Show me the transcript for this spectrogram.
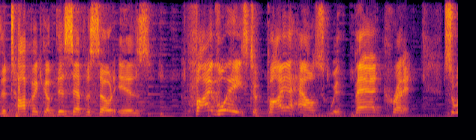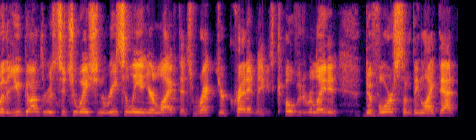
The topic of this episode is Five ways to buy a house with bad credit. So, whether you've gone through a situation recently in your life that's wrecked your credit, maybe it's COVID related, divorce, something like that,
